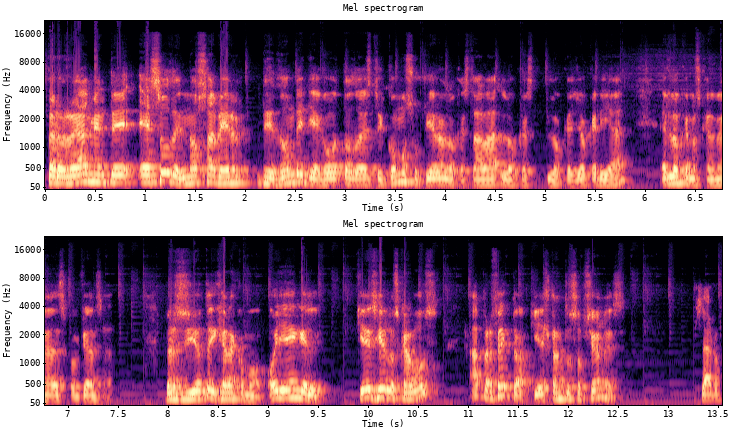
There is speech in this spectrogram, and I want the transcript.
Pero realmente eso de no saber de dónde llegó todo esto y cómo supieron lo que estaba, lo que, lo que yo quería, es lo que nos genera desconfianza. Pero si yo te dijera como, oye Engel, ¿quieres ir a Los Cabos? Ah, perfecto, aquí están tus opciones. Claro.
